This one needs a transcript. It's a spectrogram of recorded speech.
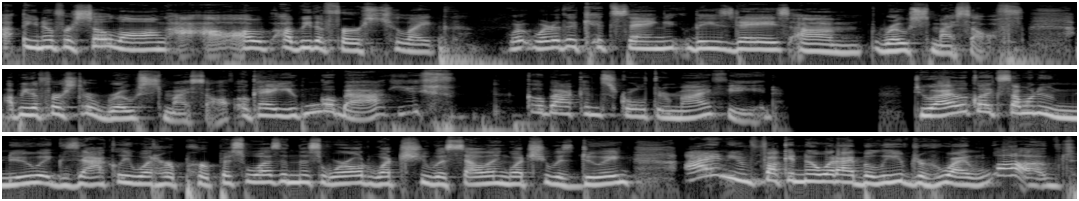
Uh, you know, for so long, I'll, I'll be the first to like what, what are the kids saying these days? Um, roast myself. I'll be the first to roast myself. Okay, you can go back. You go back and scroll through my feed. Do I look like someone who knew exactly what her purpose was in this world, what she was selling, what she was doing? I didn't even fucking know what I believed or who I loved.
